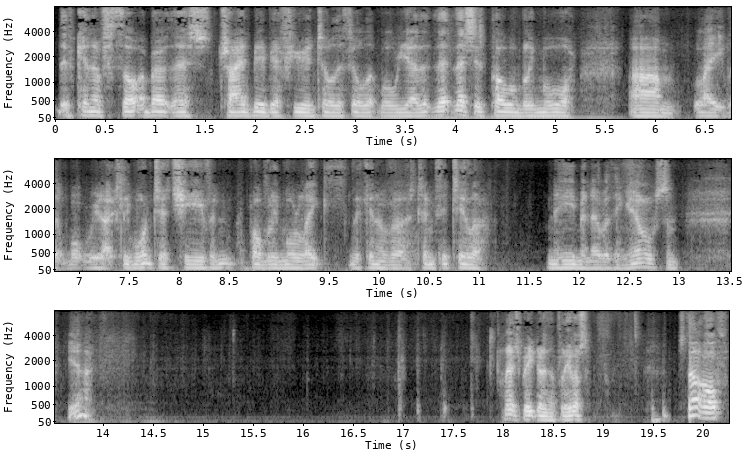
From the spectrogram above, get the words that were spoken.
they've kind of thought about this, tried maybe a few until they feel that, well, yeah, th- th- this is probably more um, like that what we actually want to achieve, and probably more like the kind of uh, Timothy Taylor name and everything else. And yeah, let's break down the flavours. Start off,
